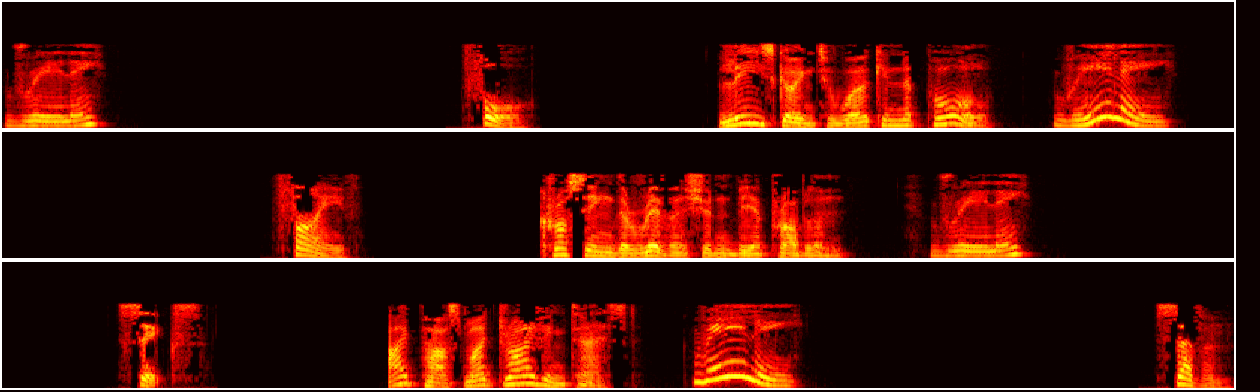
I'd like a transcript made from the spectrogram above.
Really? 4, Lee's going to work in Nepal. Really? 5, Crossing the river shouldn't be a problem. Really? 6, I passed my driving test. Really? 7,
